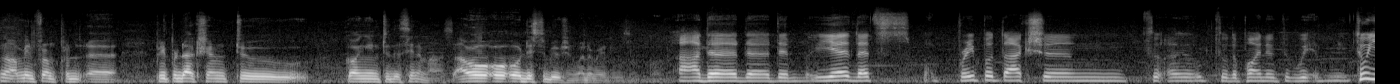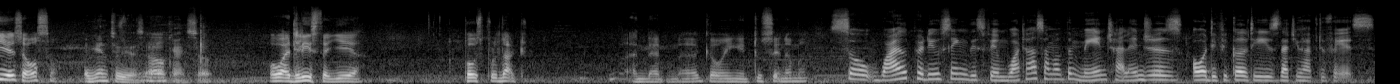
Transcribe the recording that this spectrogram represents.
no I mean from uh, pre-production to going into the cinemas or, or, or distribution whatever it is Uh, the, the, the, yeah, that's pre-production to, uh, to the point of we, two years also, again two years oh, okay so or at least a year post-production, and then uh, going into cinema. So, while producing this film, what are some of the main challenges or difficulties that you have to face?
